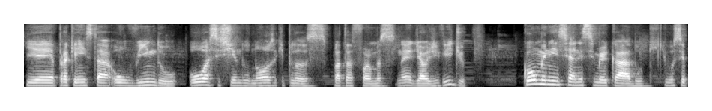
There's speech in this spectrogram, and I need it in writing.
que é para quem está ouvindo ou assistindo nós aqui pelas plataformas né, de áudio e vídeo, como iniciar nesse mercado? O que, que você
